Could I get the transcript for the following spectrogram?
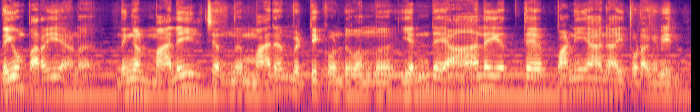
ദൈവം പറയുകയാണ് നിങ്ങൾ മലയിൽ ചെന്ന് മരം വെട്ടിക്കൊണ്ടുവന്ന് എന്റെ ആലയത്തെ പണിയാനായി തുടങ്ങുവിൻ.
